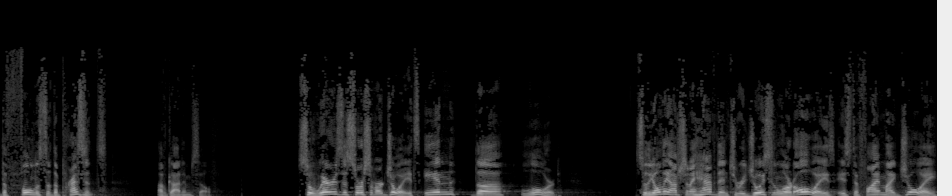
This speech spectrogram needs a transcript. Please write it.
the fullness of the presence of God Himself. So, where is the source of our joy? It's in the Lord. So the only option I have then to rejoice in the Lord always is to find my joy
